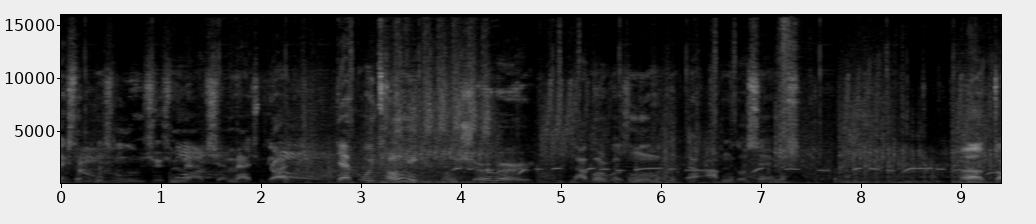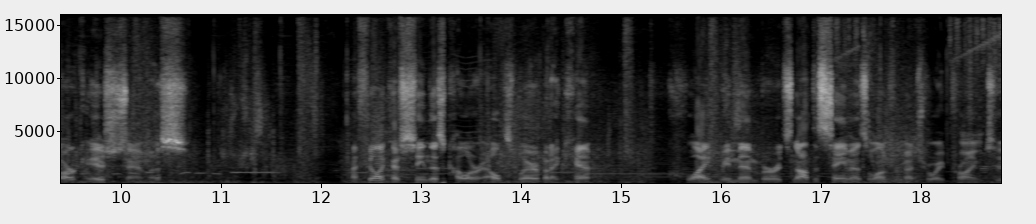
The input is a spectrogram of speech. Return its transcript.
next up in this losers match, match we got that boy Tony, Tony Sherbert. Not going Rosaluma, but uh, I'm gonna go Samus. Uh, dark-ish Samus. I feel like I've seen this color elsewhere, but I can't quite remember. It's not the same as the one from Metroid Prime 2.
